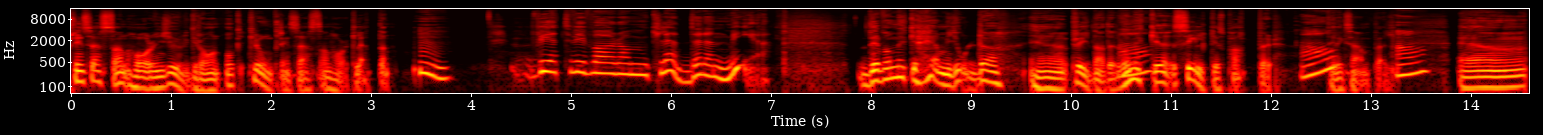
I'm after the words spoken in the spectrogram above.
prinsessan har en julgran och kronprinsessan har klätt den. Vet vi vad de klädde den med? Det var mycket hemgjorda eh, prydnader. Det var Ja. mycket silkespapper Ja. till exempel. Ja. Eh,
